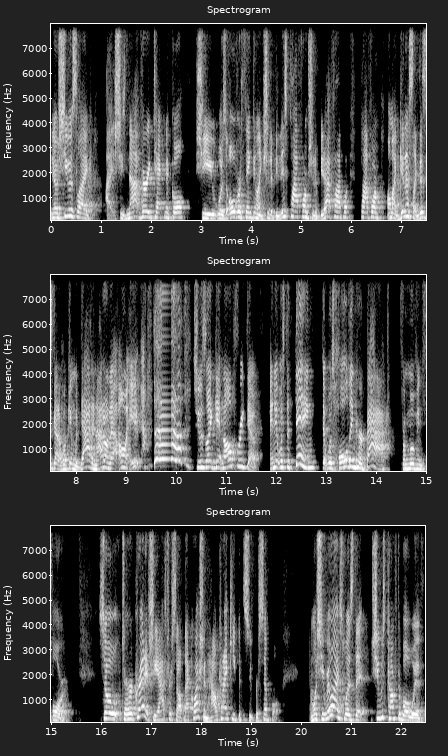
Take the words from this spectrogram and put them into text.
You know, she was like, I, she's not very technical. She was overthinking, like, should it be this platform? Should it be that platform? Oh my goodness, like this has got to hook in with that. And I don't know. Oh, it, ah! she was like getting all freaked out. And it was the thing that was holding her back from moving forward. So, to her credit, she asked herself that question How can I keep it super simple? And what she realized was that she was comfortable with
